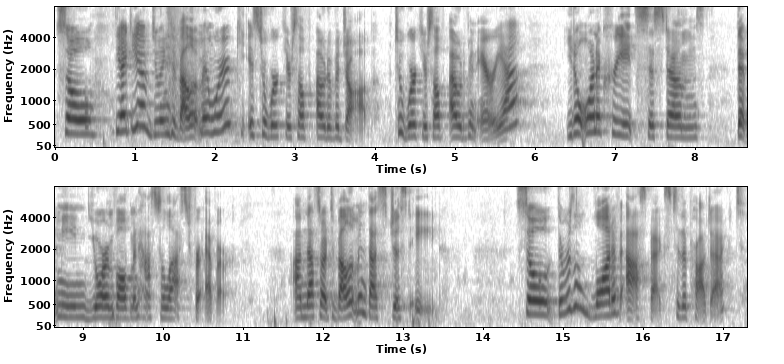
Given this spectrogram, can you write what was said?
So the idea of doing development work is to work yourself out of a job, to work yourself out of an area. You don't want to create systems that mean your involvement has to last forever. Um, that's not development, that's just aid. So there was a lot of aspects to the project,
